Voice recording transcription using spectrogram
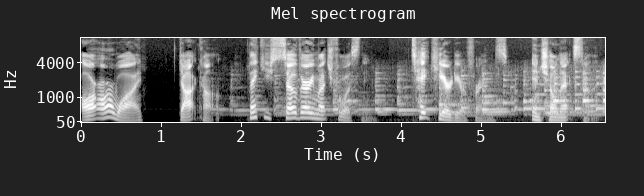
R R Y dot com. Thank you so very much for listening. Take care, dear friends. Until next time.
